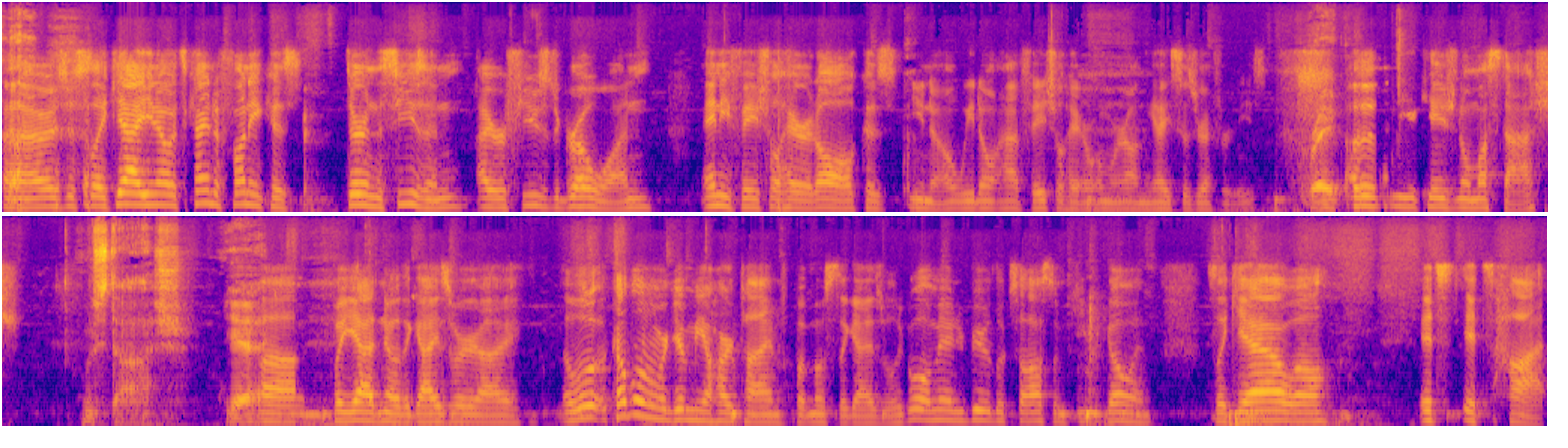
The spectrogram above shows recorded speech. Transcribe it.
And I was just like, yeah, you know, it's kind of funny because during the season, I refuse to grow one, any facial hair at all, because you know we don't have facial hair when we're on the ice as referees, right. other than the occasional mustache. Mustache. Yeah. Um, but yeah, no, the guys were uh, a little. A couple of them were giving me a hard time, but most of the guys were like, "Oh man, your beard looks awesome. Keep it going." It's like, yeah, well, it's it's hot.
